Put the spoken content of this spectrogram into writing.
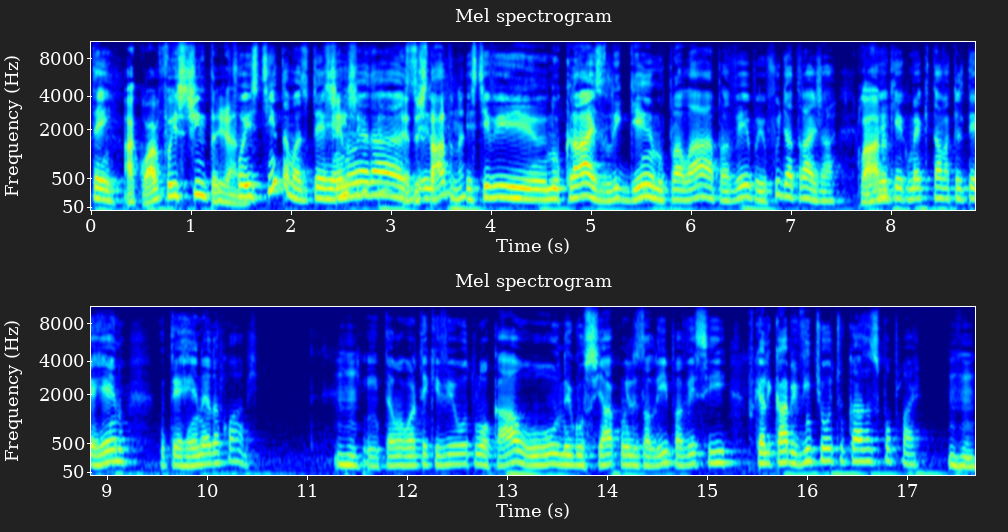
Tem. A Coab foi extinta já. Foi extinta, mas o terreno sim, sim, era. É do Estado, né? Estive no CRAS, liguemos pra lá, pra ver, eu fui de atrás já. Claro. Que, como é que tava aquele terreno. O terreno é da Coab. Uhum. Então agora tem que ver outro local ou negociar com eles ali para ver se. Porque ali cabe 28 casas populares. Uhum.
